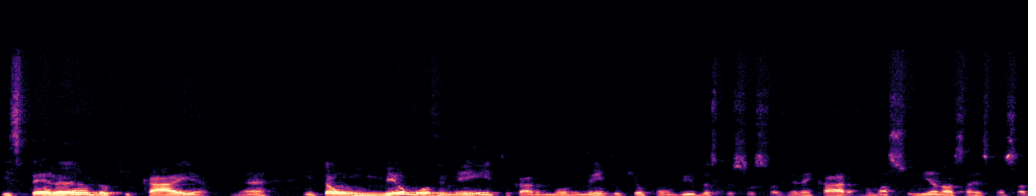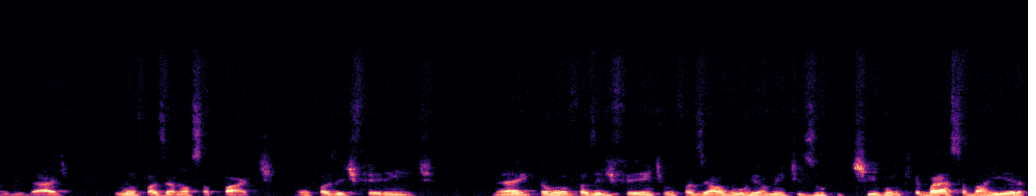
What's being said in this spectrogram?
esperando que caia, né? Então, o meu movimento, cara, o movimento que eu convido as pessoas a fazerem é, cara, vamos assumir a nossa responsabilidade vamos fazer a nossa parte, vamos fazer diferente, né? Então, vamos fazer diferente, vamos fazer algo realmente disruptivo, vamos quebrar essa barreira,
